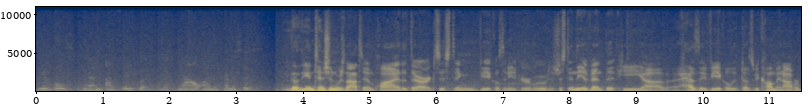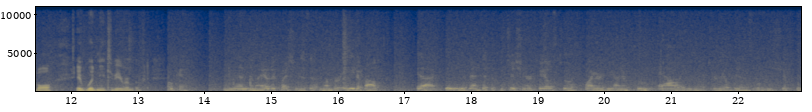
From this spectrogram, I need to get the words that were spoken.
vehicles and obsolete equipment now on the premises? The, the intention was not to imply that there are existing vehicles that need to be removed. It's just in the event that he uh, has a vehicle that does become inoperable, it would need to be removed. Okay. And then my other question is at number eight about, uh, in the event that the petitioner fails to acquire the unimproved alley, the material bins will be shifted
